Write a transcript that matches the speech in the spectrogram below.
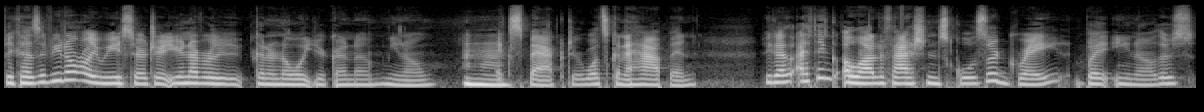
Because if you don't really research it, you're never really gonna know what you're gonna, you know, mm-hmm. expect or what's gonna happen. Because I think a lot of fashion schools are great, but you know, there's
